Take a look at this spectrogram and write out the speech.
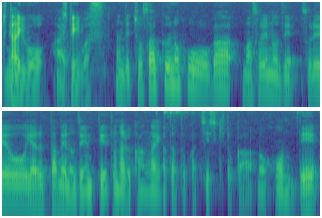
期待をはい。しています。なんで著作の方が、まあ、それのぜそれをやるための前提となる考え方とか知識とかの本で、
